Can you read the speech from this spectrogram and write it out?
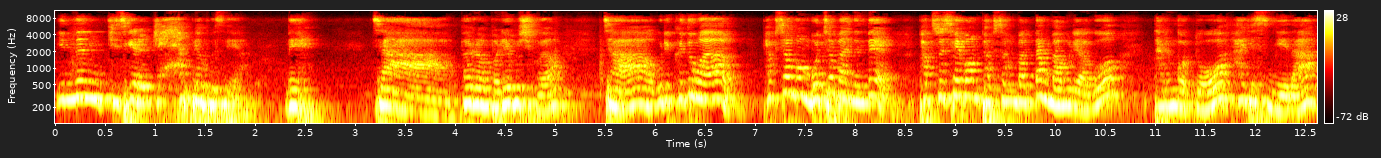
있는 기지개를 쫙 펴보세요. 네. 자, 바로 한번 해보시고요. 자, 우리 그동안 박수 한번 못 쳐봤는데, 박수 세 번, 박수 한 번 딱 마무리하고, 다른 것도 하겠습니다.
